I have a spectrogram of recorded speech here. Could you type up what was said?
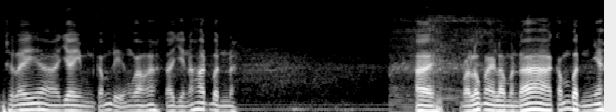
mình sẽ lấy à, dây mình cắm điện vào ha tại vì nó hết bình rồi. À, và lúc này là mình đã cắm bình nha.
